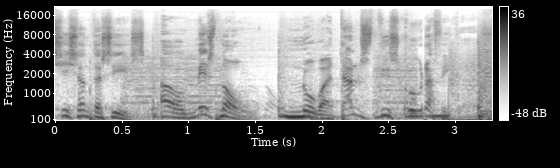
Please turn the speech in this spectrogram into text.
66, el més nou. Novetats discogràfiques.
